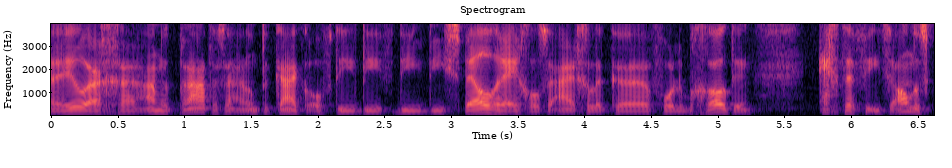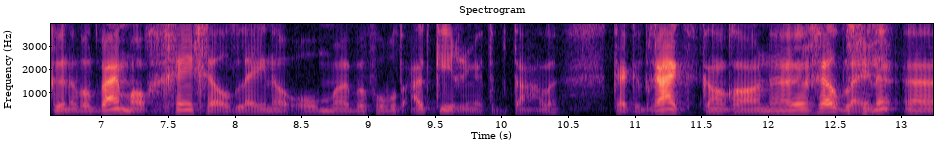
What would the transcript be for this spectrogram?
heel erg aan het praten zijn... om te kijken of die, die, die, die spelregels eigenlijk voor de begroting echt even iets anders kunnen. Want wij mogen geen geld lenen om bijvoorbeeld uitkeringen te betalen... Kijk, het Rijk kan gewoon uh, geld lenen. Uh,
